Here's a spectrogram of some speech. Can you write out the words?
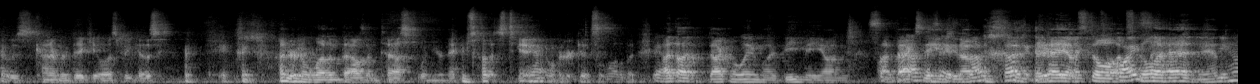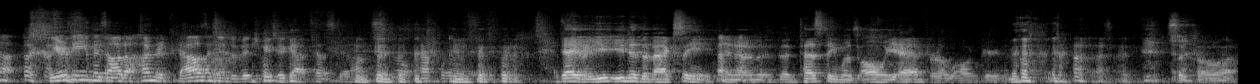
It was kind of ridiculous because 111,000 tests when your name's on a standing Yeah. order gets a little bit. Yeah. I thought Dr. Molina might beat me on, So on I was gonna vaccines. say, You know, but hey, I'm like still I'm still ahead, man. Yeah, your name is on hundred thousand individuals who got tested. I'm still halfway there. Yeah, but you, you did the vaccine. You know, the, the testing was all we had for a long period of time. so, uh,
